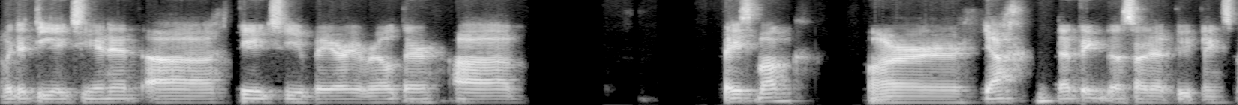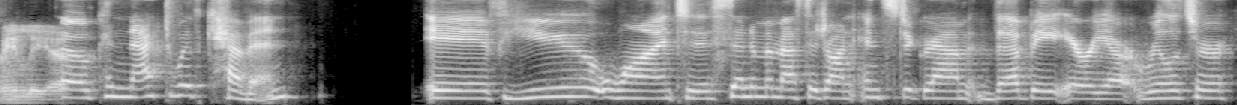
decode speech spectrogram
with the THE in it. Uh, THE Bay Area Realtor. Uh, Facebook, or yeah, I think those are the two things mainly. Yeah. So connect with Kevin. If you want to send him a message on Instagram, the Bay Area Realtor.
